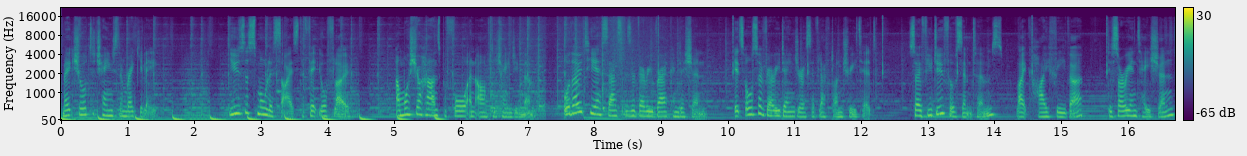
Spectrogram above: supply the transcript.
make sure to change them regularly. Use the smallest size to fit your flow, and wash your hands before and after changing them. Although TSS is a very rare condition, it's also very dangerous if left untreated. So if you do feel symptoms, like high fever, disorientation,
